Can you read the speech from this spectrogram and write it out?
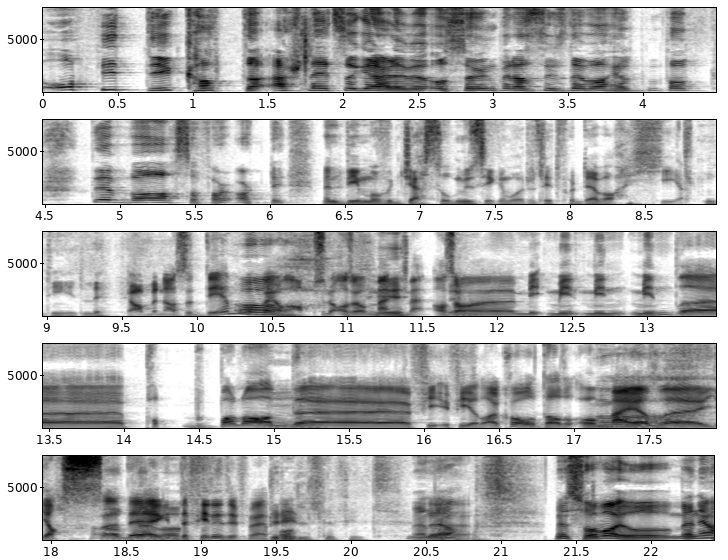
Å, fytti katta! Jeg sleit så gærent med å synge, for jeg syns det var helt fantastisk. Det var så for artig. Men vi må jazze opp musikken vår litt, for det var helt nydelig. Ja, men altså, det må vi jo Åh, absolutt Altså, men, men, altså min, min, mindre popballade, fi, fire akkorder, og mer eh, jazz, Ja, det er jeg definitivt med på. Brillefint. Men Det- ja. Men så var jo Men ja,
